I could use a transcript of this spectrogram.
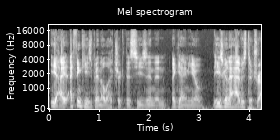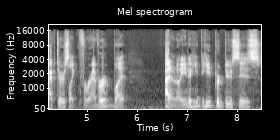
yeah, I, I think he's been electric this season, and again, you know, he's gonna have his detractors like forever, but I don't know. You know, he he produces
